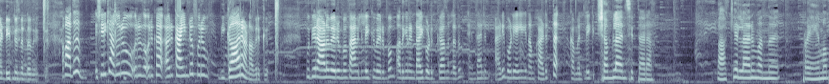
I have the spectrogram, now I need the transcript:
വേണ്ടിയിട്ട് എന്നുള്ളത് അപ്പൊ അത് ശരിക്കും അതൊരു ഒരു ഒരു ഒരു കൈൻഡ് ഓഫ് ഒരു വികാരമാണ് അവർക്ക്. പുതിയൊരാൾ വരുമ്പോൾ ഫാമിലിയിലേക്ക് വരുമ്പം അതിങ്ങനെ ഉണ്ടായി കൊടുക്കുക എന്നുള്ളതും എന്തായാലും അടിപൊളിയായി. നമുക്ക് അടുത്ത കമന്റിലേക്ക് ഷംല ആൻഡ് സിത്താര. ബാക്കി എല്ലാവരും വന്ന് പ്രേമം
